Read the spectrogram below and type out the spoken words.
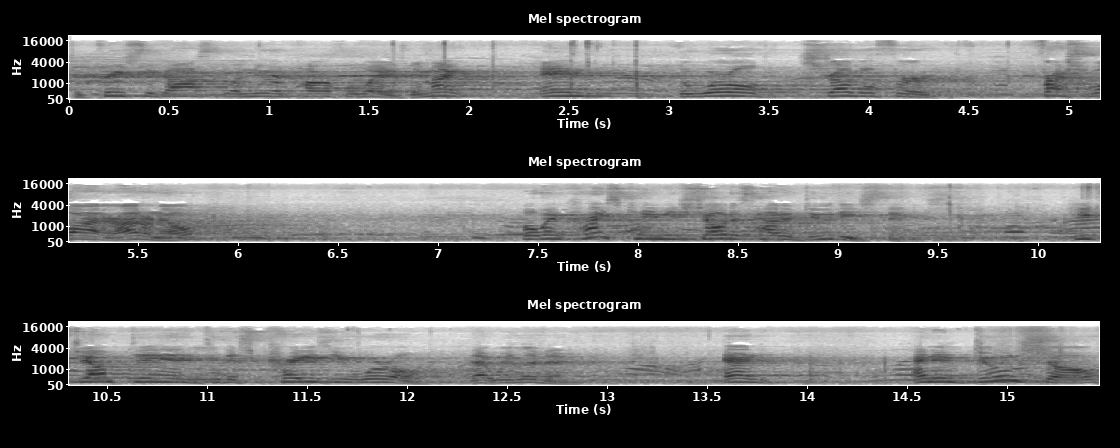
to preach the gospel in new and powerful ways. They might end the world struggle for fresh water. I don't know. But when Christ came, He showed us how to do these things. He jumped into this crazy world that we live in. And And in doing so,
